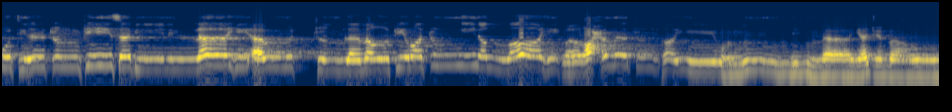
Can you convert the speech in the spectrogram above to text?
قتلتم في سبيل الله أو متم لمغفرة من الله ورحمة خير مما يجمعون.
